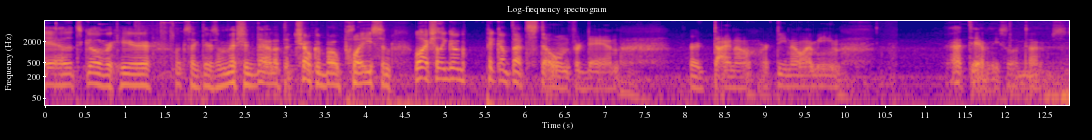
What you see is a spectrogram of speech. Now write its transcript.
Yeah, let's go over here. Looks like there's a mission down at the Chocobo place, and we'll actually go pick up that stone for Dan. Or Dino, or Dino, I mean. God damn these little times.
